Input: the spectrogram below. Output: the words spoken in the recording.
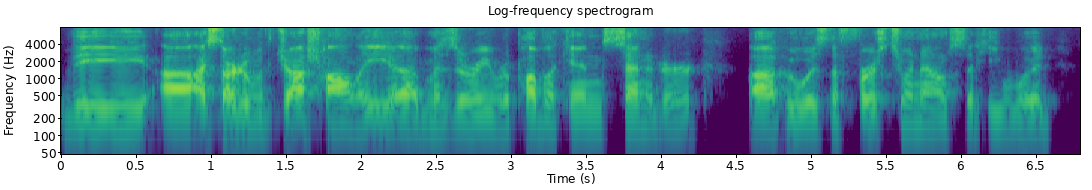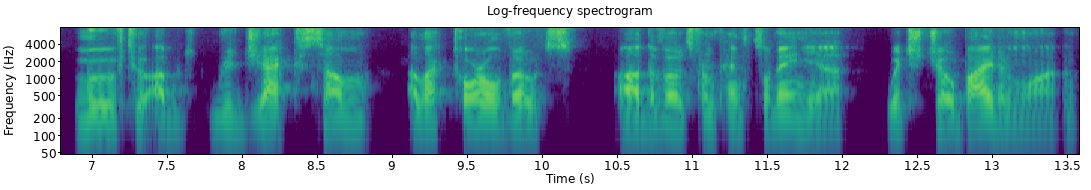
The uh, I started with Josh Hawley, a Missouri Republican senator, uh, who was the first to announce that he would move to ob- reject some electoral votes, uh, the votes from Pennsylvania, which Joe Biden won,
